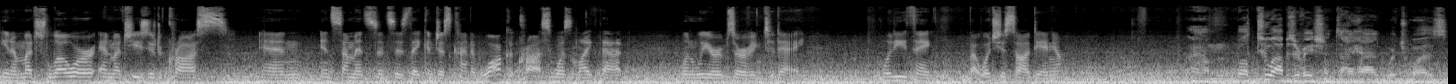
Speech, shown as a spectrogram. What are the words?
you know, much lower and much easier to cross. And in some instances, they can just kind of walk across. It wasn't like that when we were observing today. What do you think about what you saw, Daniel? Um, well, two observations I had, which was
